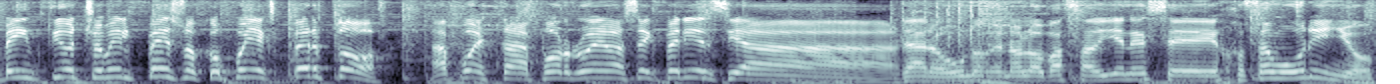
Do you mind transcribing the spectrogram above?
28 mil pesos con Poy Experto. Apuesta por nuevas experiencias. Claro, uno que no lo pasa bien es eh, José Mourinho,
